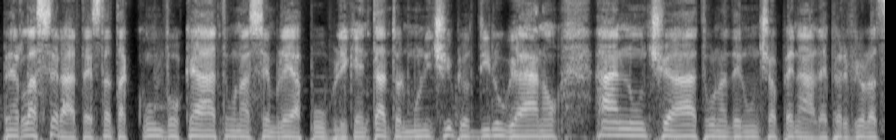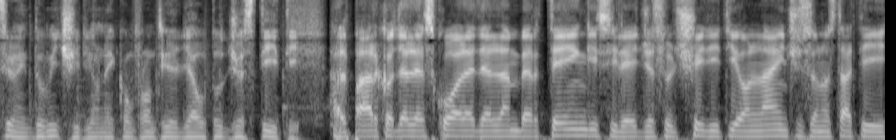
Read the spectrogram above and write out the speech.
Per la serata è stata convocata un'assemblea pubblica. Intanto il municipio di Lugano ha annunciato una denuncia penale per violazione di domicilio nei confronti degli autogestiti. Al parco delle scuole dell'Ambertenghi si legge sul CDT online ci sono stati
